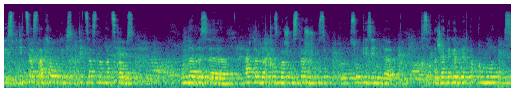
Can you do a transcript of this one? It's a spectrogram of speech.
экспедициясы археология экспедициясына қатысқанбыз. Онда біз ә, әртүрлі қазба жұмыстар жүргізіп ә, сол кезеңде қызықты жәдігерлер тапқан болатынбыз.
